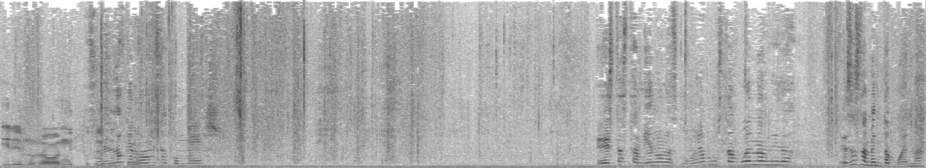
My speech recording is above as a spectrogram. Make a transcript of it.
Mire los rabanitos Es esos. lo que nos vamos a comer. Estas también no las comemos, están buenas, mira. Esas también están buenas.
